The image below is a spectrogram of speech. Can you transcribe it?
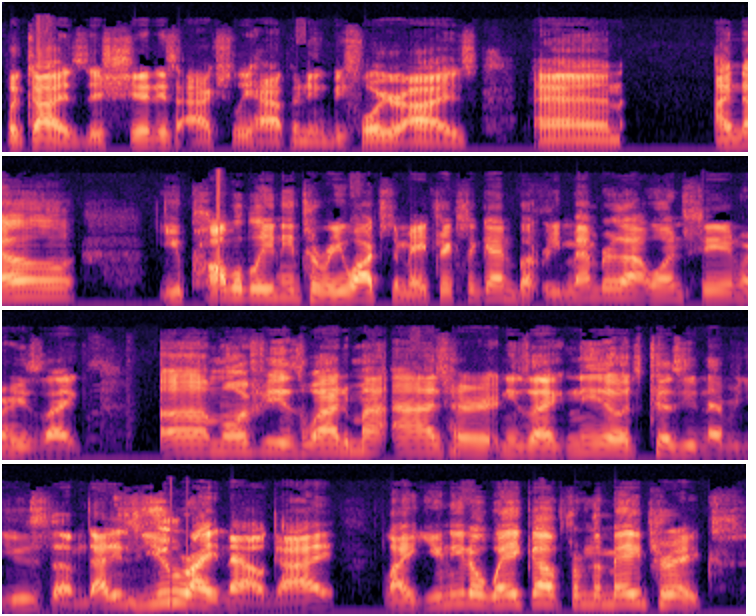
But guys, this shit is actually happening before your eyes. And I know you probably need to rewatch The Matrix again, but remember that one scene where he's like, uh, Morpheus, why do my eyes hurt? And he's like, Neo, it's because you never used them. That is you right now, guy. Like, you need to wake up from the Matrix.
